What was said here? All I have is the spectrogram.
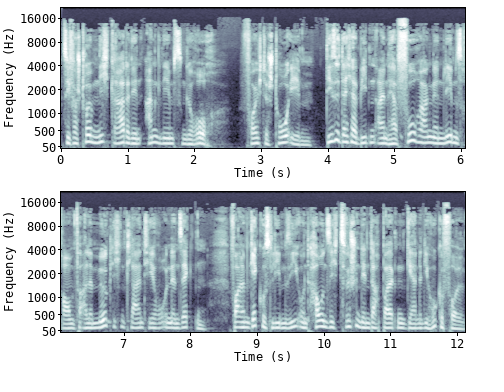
Sie verströmen nicht gerade den angenehmsten Geruch. Feuchte Stroh eben. Diese Dächer bieten einen hervorragenden Lebensraum für alle möglichen Kleintiere und Insekten. Vor allem Geckos lieben sie und hauen sich zwischen den Dachbalken gerne die Hucke voll.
